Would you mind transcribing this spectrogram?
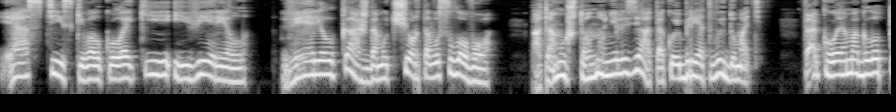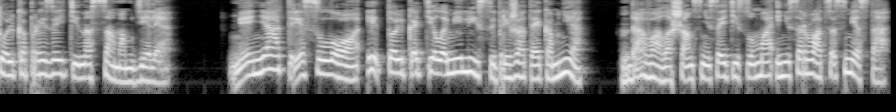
Я стискивал кулаки и верил. Верил каждому чертову слову потому что оно нельзя такой бред выдумать. Такое могло только произойти на самом деле. Меня трясло, и только тело Мелиссы, прижатое ко мне, давало шанс не сойти с ума и не сорваться с места,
